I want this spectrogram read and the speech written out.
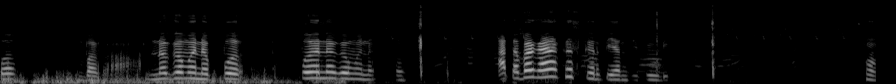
प बघा. नग म्हण प प नग म्हण. आता बघा कस करते आमची पिवडी. हां.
